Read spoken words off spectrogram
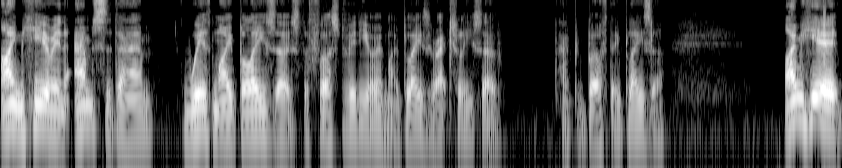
I'm here in Amsterdam with my blazer. It's the first video in my blazer, actually. So happy birthday, blazer. I'm here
